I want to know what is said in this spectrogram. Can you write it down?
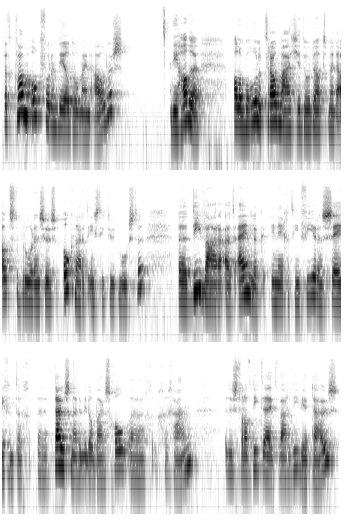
Dat kwam ook voor een deel door mijn ouders. Die hadden al een behoorlijk traumaatje doordat mijn oudste broer en zus ook naar het instituut moesten. Uh, die waren uiteindelijk in 1974 uh, eh, thuis naar de middelbare school gegaan. Dus vanaf die tijd waren die weer thuis.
